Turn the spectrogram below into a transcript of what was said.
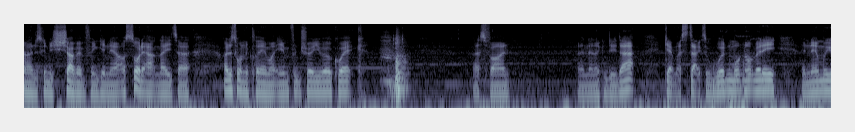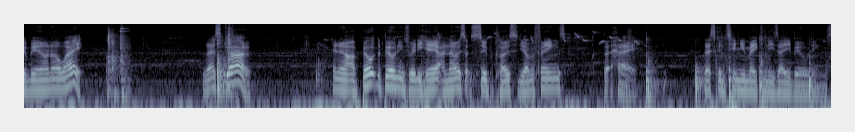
I'm just going to shove everything in there. I'll sort it out later. I just want to clear my infantry real quick. That's fine. And then I can do that. Get my stacks of wood and whatnot ready. And then we can be on our way. Let's go. And now I built the buildings ready here. I know it's like super close to the other things. But hey. Let's continue making these A buildings.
